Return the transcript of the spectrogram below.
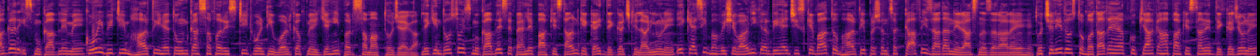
अगर इस मुकाबले में कोई भी टीम हारती है तो उनका सफ़र इस टी वर्ल्ड कप में यहीं पर समाप्त हो जाएगा। लेकिन दोस्तों, इस मुकाबले से पहले पाकिस्तान के कई दिग्गज खिलाड़ियों ने एक ऐसी भविष्यवाणी कर दी है, जिसके बाद तो भारतीय प्रशंसक काफ़ी ज़्यादा निराश नज़र आ रहे हैं। तो चलिए दोस्तों, बताते हैं आपको क्या कहा पाकिस्तानी दिग्गजों ने।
